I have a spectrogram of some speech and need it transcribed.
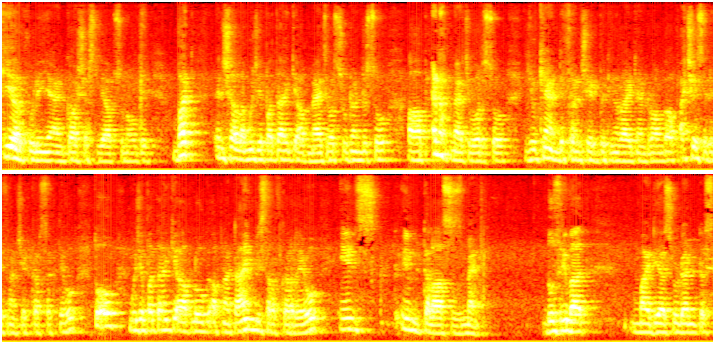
केयरफुली एंड कॉशियसली आप सुनोगे. बट इनशाला मुझे पता है कि आप मैचवर स्टूडेंट्स हो, आप एनफ मैचवर्स हो. You can differentiate between right and wrong आप अच्छे से डिफ्रेंशिएट कर सकते हो. तो मुझे पता है कि आप लोग अपना टाइम भी सर्व कर रहे हो इन इन क्लासेस में. दूसरी बात my dear students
